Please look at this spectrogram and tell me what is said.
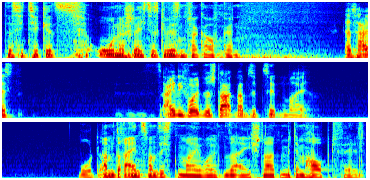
dass sie Tickets ohne schlechtes Gewissen verkaufen können. Das heißt, eigentlich wollten sie starten am 17. Mai. Montag. Am 23. Mai wollten sie eigentlich starten mit dem Hauptfeld.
